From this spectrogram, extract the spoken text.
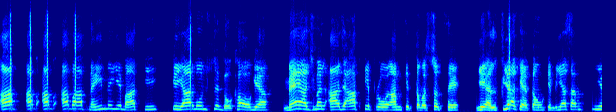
आप अब अब अब आप नईम ने ये बात की कि यार वो उनसे धोखा हो गया। मैं अजमल आज आपके प्रोग्राम के तवसत से ये अल्फिया कहता हूँ कि मियाँ साहब ये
